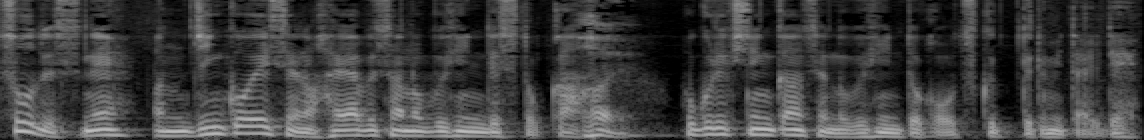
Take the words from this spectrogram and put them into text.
そうですね。あの、人工衛星のはやぶさの部品ですとか、はい。北陸新幹線の部品とかを作ってるみたいで、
